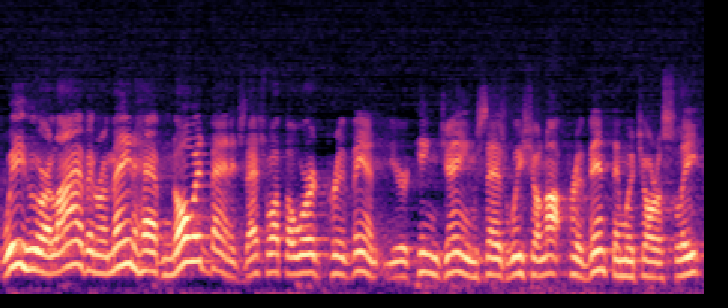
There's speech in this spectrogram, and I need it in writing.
we who are alive and remain, have no advantage. That's what the word prevent. Your King James says, We shall not prevent them which are asleep.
